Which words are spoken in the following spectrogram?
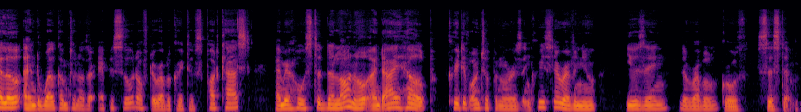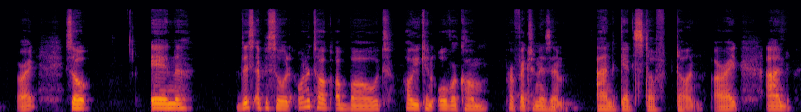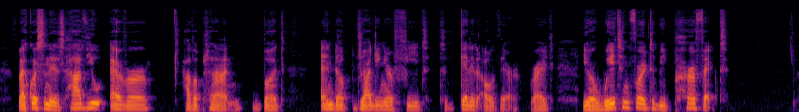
Hello and welcome to another episode of the Rebel Creatives podcast. I'm your host Delano and I help creative entrepreneurs increase their revenue using the Rebel Growth System. All right. So in this episode, I want to talk about how you can overcome perfectionism and get stuff done. All right. And my question is, have you ever have a plan, but end up dragging your feet to get it out there, right? You're waiting for it to be perfect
